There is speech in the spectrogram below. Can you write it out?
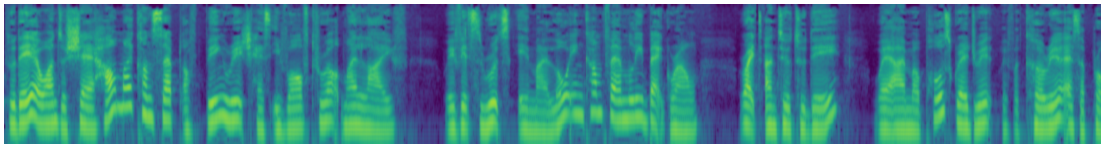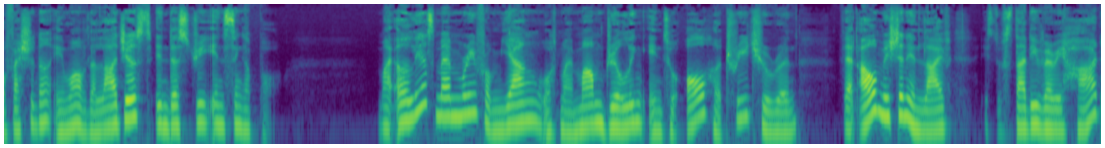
Today I want to share how my concept of being rich has evolved throughout my life, with its roots in my low income family background, right until today, where I'm a postgraduate with a career as a professional in one of the largest industry in Singapore. My earliest memory from young was my mom drilling into all her three children that our mission in life is to study very hard,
